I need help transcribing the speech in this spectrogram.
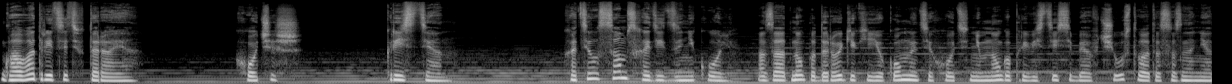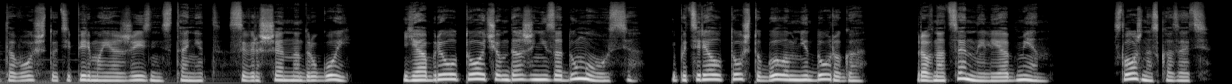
Глава 32. Хочешь? Кристиан. Хотел сам сходить за Николь, а заодно по дороге к ее комнате хоть немного привести себя в чувство от осознания того, что теперь моя жизнь станет совершенно другой. Я обрел то, о чем даже не задумывался, и потерял то, что было мне дорого. Равноценный ли обмен? Сложно сказать.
